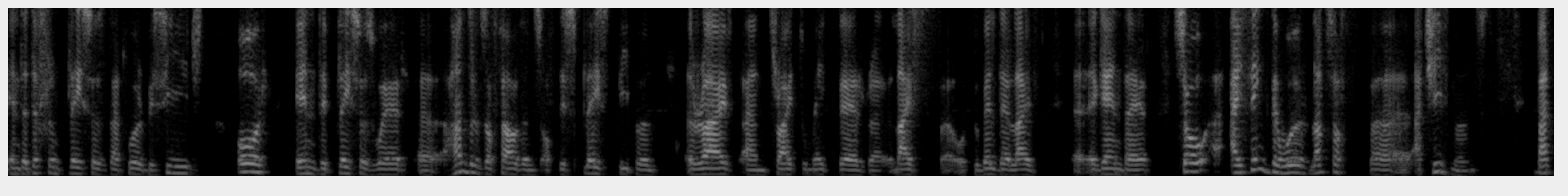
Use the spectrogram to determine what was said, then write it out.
in the different places that were besieged or in the places where uh, hundreds of thousands of displaced people arrived and tried to make their uh, life uh, or to build their life again there. So I think there were lots of achievements, but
